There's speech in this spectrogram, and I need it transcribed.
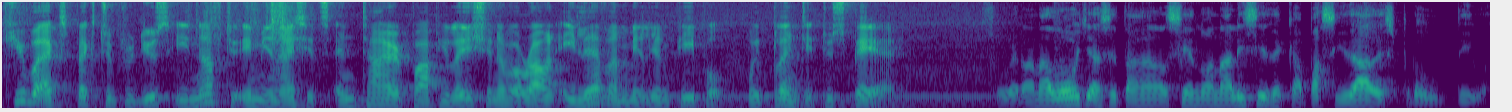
Cuba expects to produce enough to immunize its entire population of around 11 million people, with plenty to spare. Soberana 2 ya se están haciendo análisis de capacidades productivas.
